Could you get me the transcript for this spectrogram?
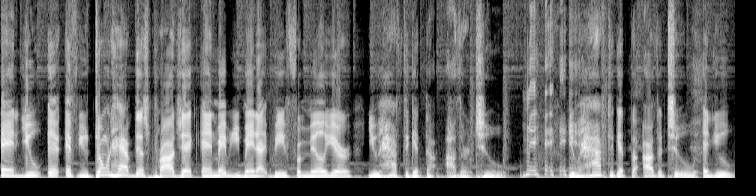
and you if, if you don't have this project and maybe you may not be familiar you have to get the other two. You have to get the other two and you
